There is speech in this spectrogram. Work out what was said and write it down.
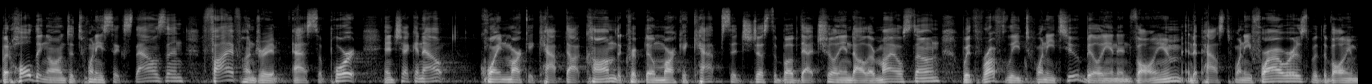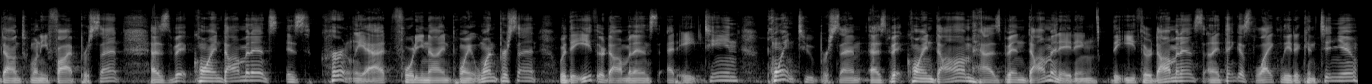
but holding on to 26,500 as support and checking out CoinMarketCap.com, the crypto market cap sits just above that trillion dollar milestone with roughly 22 billion in volume in the past 24 hours with the volume down 25% as Bitcoin dominance is currently at 49.1% with the Ether dominance at 18.2% as Bitcoin Dom has been dominating the Ether dominance and I think it's likely to continue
